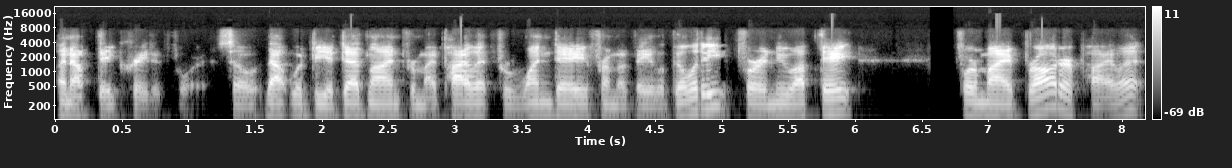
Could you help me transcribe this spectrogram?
an update created for it. So that would be a deadline for my pilot for one day from availability for a new update. For my broader pilot,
